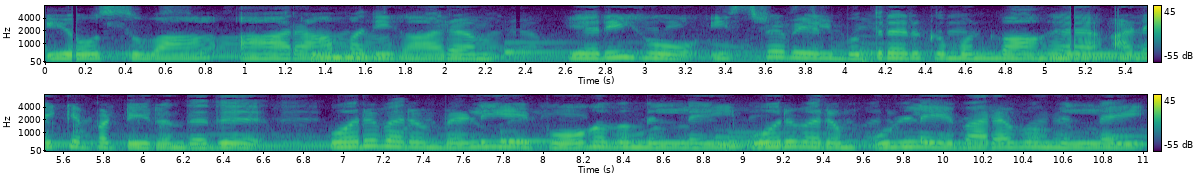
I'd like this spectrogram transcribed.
யோசுவா ஆறாம் அதிகாரம். எரிகோ இஸ்ரவேல் புத்திரருக்கு முன்பாக அடைக்கப்பட்டிருந்தது. ஒருவரும் வெளியே போகவும் இல்லை ஒருவரும் உள்ளே வரவும் இல்லை.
